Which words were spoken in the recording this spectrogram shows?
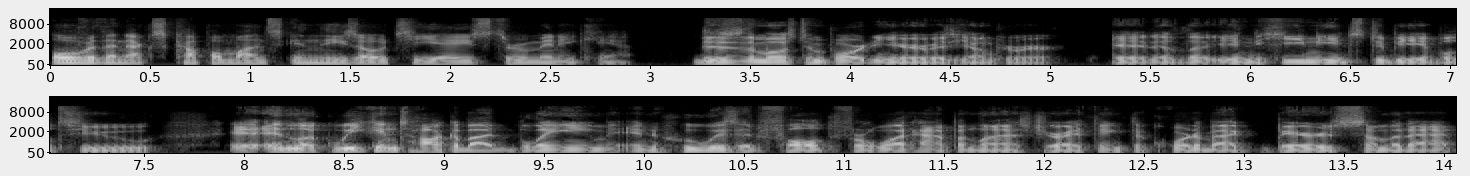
over the next couple months in these OTAs through minicamp? This is the most important year of his young career. and, uh, and he needs to be able to. And look, we can talk about blame and who is at fault for what happened last year. I think the quarterback bears some of that.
